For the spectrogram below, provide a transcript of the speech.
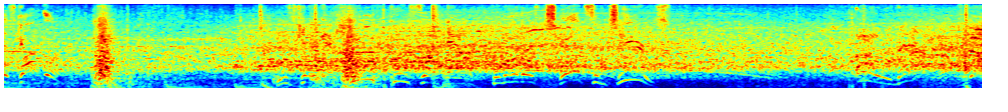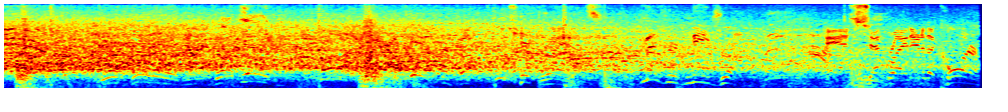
just got one. He's getting a huge boost right now from all those chants and cheers. Oh, that. Oh, not quite yet. Kick lands. Measured knee drop. And set right into the corner.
